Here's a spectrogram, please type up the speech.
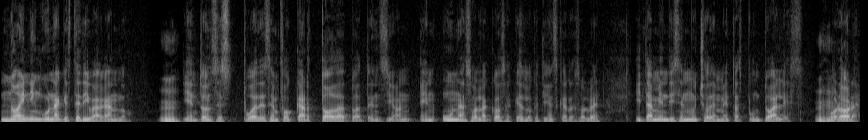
no hay ninguna que esté divagando. Mm. Y entonces puedes enfocar toda tu atención en una sola cosa, que es lo que tienes que resolver. Y también dicen mucho de metas puntuales por hora.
